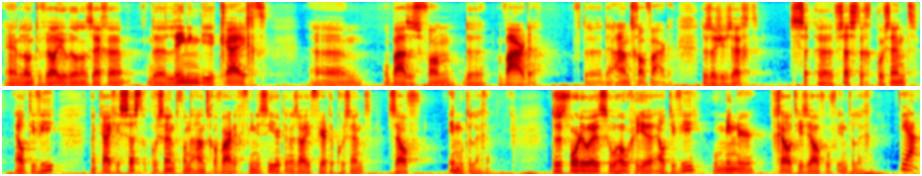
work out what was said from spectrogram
En loan to value wil dan zeggen de lening die je krijgt um, op basis van de waarde of de, de aanschafwaarde. Dus als je zegt uh, 60% LTV, dan krijg je 60% van de aanschafwaarde gefinancierd en dan zou je 40% zelf in moeten leggen. Dus het voordeel is, hoe hoger je LTV, hoe minder geld je zelf hoeft in te leggen. Ja,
